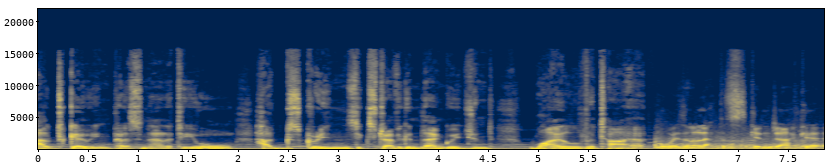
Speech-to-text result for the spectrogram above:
outgoing personality, all hugs, grins, extravagant language, and wild attire. Always in a leopard skin jacket,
